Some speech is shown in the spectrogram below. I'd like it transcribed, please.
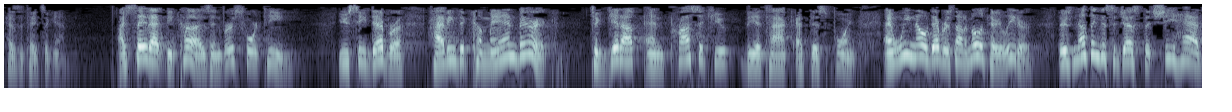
hesitates again. I say that because in verse 14, you see Deborah having to command Barak to get up and prosecute the attack at this point. And we know Deborah's not a military leader. There's nothing to suggest that she had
